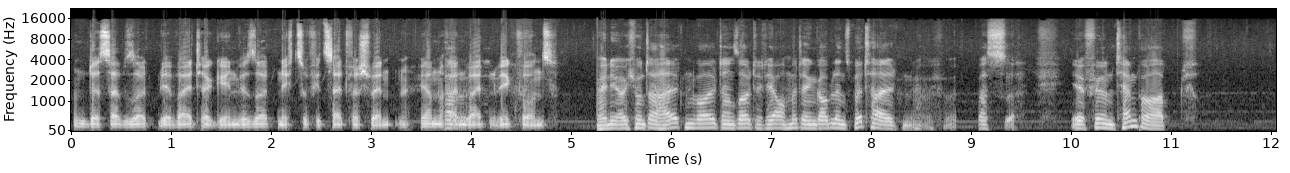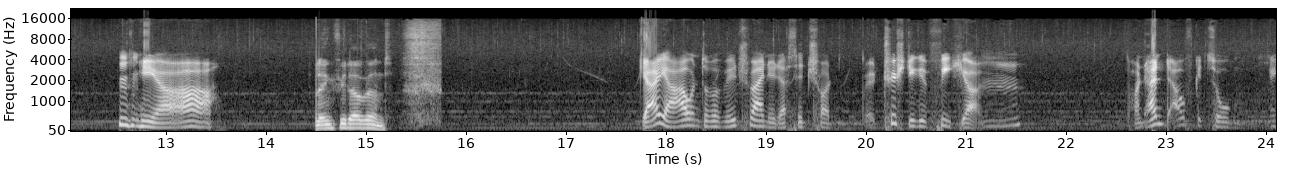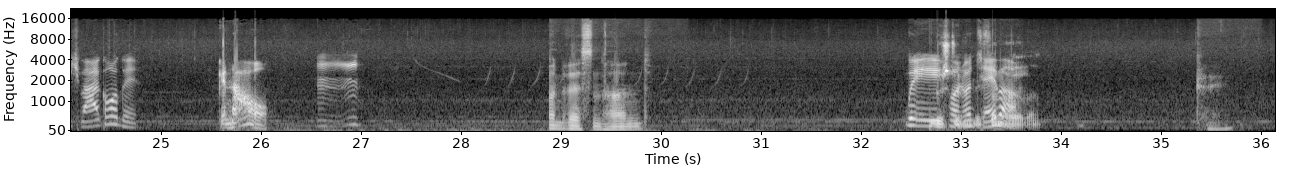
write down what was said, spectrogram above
Und deshalb sollten wir weitergehen. Wir sollten nicht zu viel Zeit verschwenden. Wir haben noch Ja. einen weiten Weg vor uns. Wenn ihr euch unterhalten wollt, dann solltet ihr auch mit den Goblins mithalten. Was äh, ihr für ein Tempo habt. ja. Blink wie der Wind. Ja, ja, unsere Wildschweine, das sind schon tüchtige Viecher. Hm? Von Hand aufgezogen. Nicht wahr, Groggel? Genau. Mhm. Von wessen Hand? Nee, Bestimmt von uns selber. Okay.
